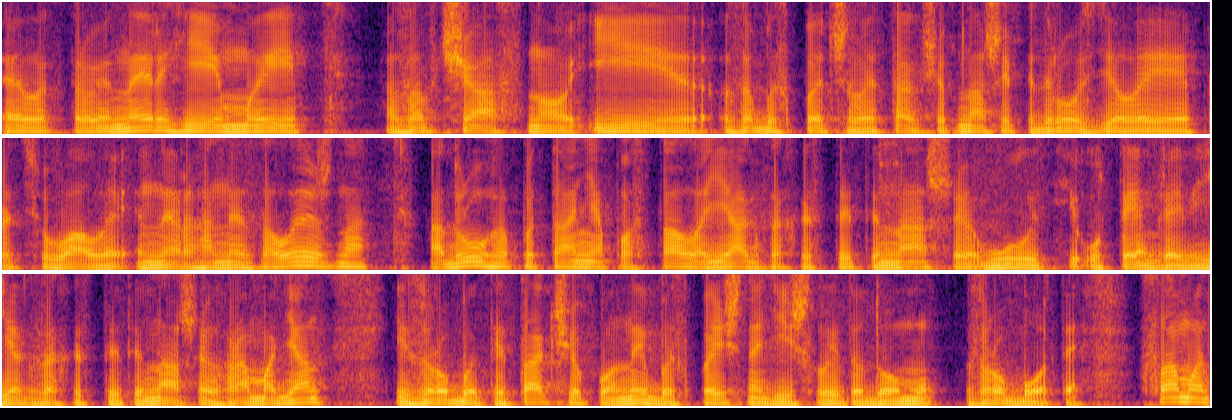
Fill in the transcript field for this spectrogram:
електроенергії. Ми завчасно і забезпечили так, щоб наші підрозділи працювали енергонезалежно. А друге питання постало, як захистити наші вулиці у темряві, як захистити наших громадян і зробити так, щоб вони безпечно дійшли додому з роботи. Саме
